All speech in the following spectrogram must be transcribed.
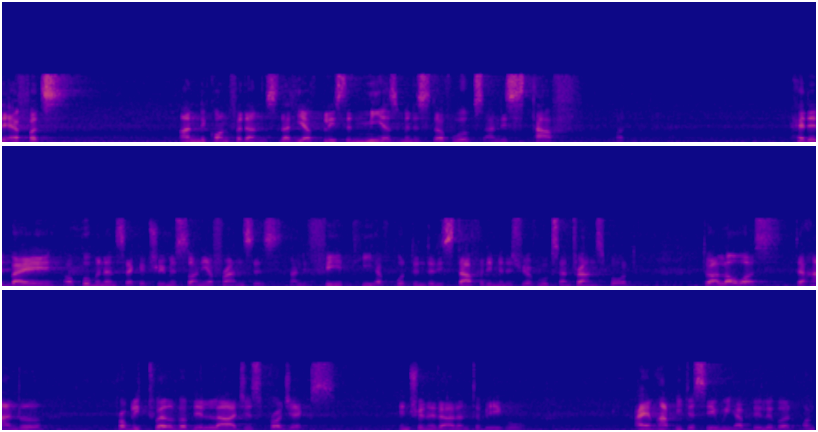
the efforts and the confidence that he have placed in me as Minister of Works and the staff uh, headed by our permanent secretary, Ms. Sonia Francis, and the faith he have put into the staff of the Ministry of Works and Transport to allow us to handle probably 12 of the largest projects in Trinidad and Tobago. I am happy to say we have delivered on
